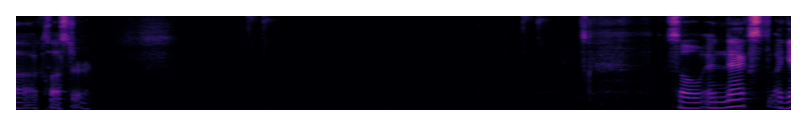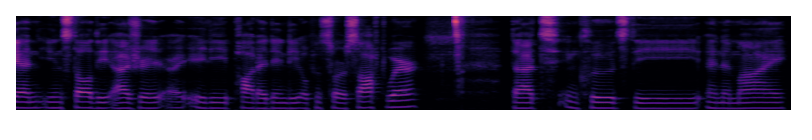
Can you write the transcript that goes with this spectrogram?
uh, cluster. So, and next, again, you install the Azure AD Pod Identity open source software. That includes the NMI,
